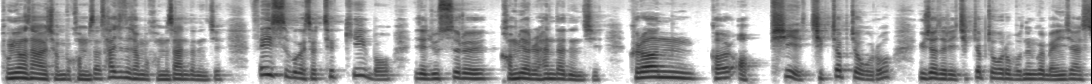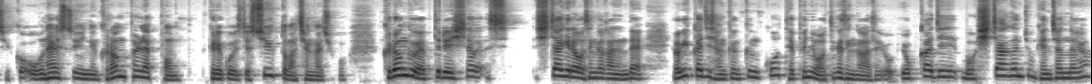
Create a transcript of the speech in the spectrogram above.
동영상을 전부 검사, 사진을 전부 검사한다든지, 페이스북에서 특히 뭐, 이제 뉴스를 검열을 한다든지, 그런 걸 없이 직접적으로 유저들이 직접적으로 모든 걸 매니지할 수 있고, 오운할 수 있는 그런 플랫폼, 그리고 이제 수익도 마찬가지고, 그런 게 웹3의 시작, 시작이라고 생각하는데 여기까지 잠깐 끊고 대표님 어떻게 생각하세요? 요, 요까지 뭐 시작은 좀 괜찮나요?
